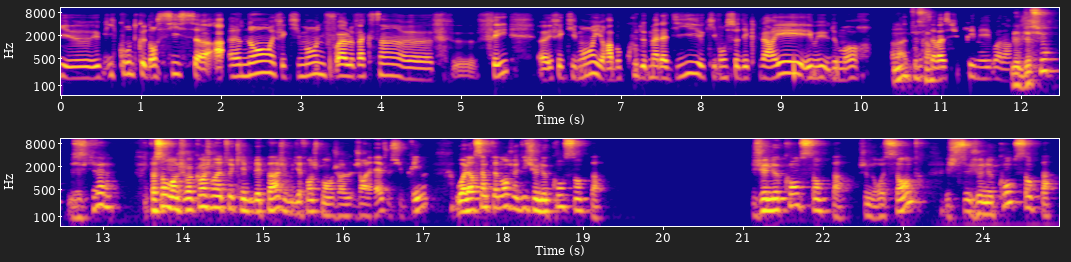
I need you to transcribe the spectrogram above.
ils comptent que dans 6 à 1 an, effectivement, une fois le vaccin, f fait, effectivement, il y aura beaucoup de maladies, qui vont se déclarer et oui, de morts. Voilà, Mmh, c'est donc ça ça. va supprimer, voilà. Mais bien sûr, c'est ce qu'ils veulent. De toute façon, moi, je vois quand je vois un truc qui me plaît pas, je vais vous dire franchement, j'en j'enlève, je supprime ou alors simplement je dis: «Je ne consens pas». Je ne consens pas. Je me recentre, je je ne consens pas.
